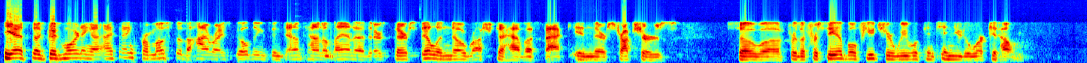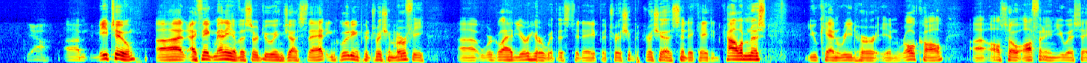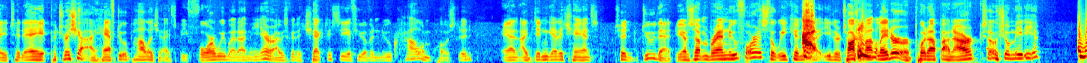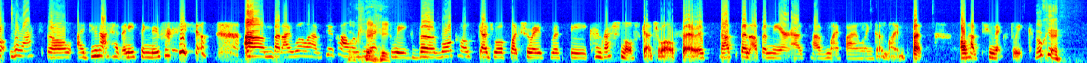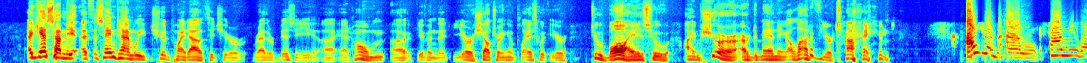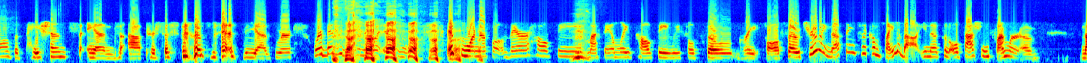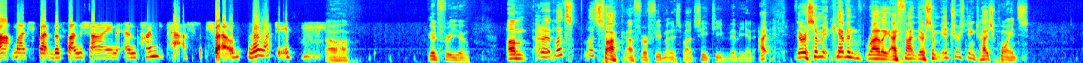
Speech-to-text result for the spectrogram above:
Yes, uh, good morning. I, think for most of the high rise buildings in downtown Atlanta, they're, they're still in no rush to have us back in their structures. So uh, for the foreseeable future, we will continue to work at home. Yeah, um, me too. Uh, I think many of us are doing just that, including Patricia Murphy. Uh, we're glad you're here with us today, Patricia. Patricia, a syndicated columnist you can read her in Roll Call. Uh, also, often in USA Today. Patricia, I have to apologize. Before we went on the air, I was going to check to see if you have a new column posted, and I didn't get a chance to do that. Do you have something brand new for us that we can uh, either talk about later or put up on our social media? Well, relax, Bill. I do not have anything new for you, um, but I will have two columns Okay. next week. The roll call schedule fluctuates with the congressional schedule, so it's that's been up in the air, as have my filing deadlines. But I'll have two next week. Okay. I guess on the at the same time, we should point out that you're rather busy uh, at home, uh, given that you're sheltering in place with your two boys, who I'm sure are demanding a lot of your time. I have um, found new wells of patience and uh, persistence. and yes, we're we're busy. But, you know, it's, it's wonderful. They're healthy. My family's healthy. We feel so grateful. So truly, nothing to complain about. You know, it's an old-fashioned summer of not much but the sunshine and time to pass. So we're lucky. Uh, good for you. Um, uh, let's let's talk uh, for a few minutes about CT Vivian. I, there are some Kevin Riley. I find there are some interesting touch points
